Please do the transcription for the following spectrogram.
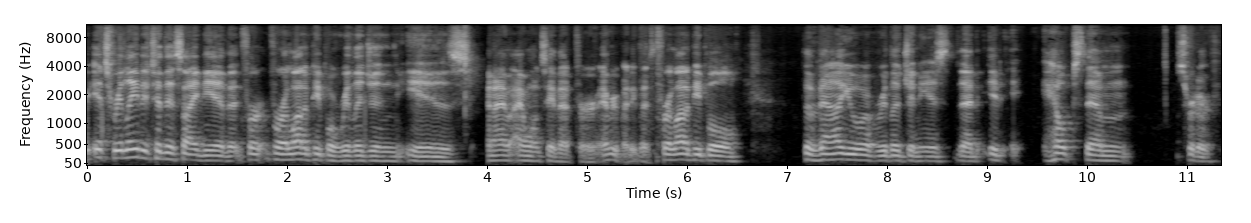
it's related to this idea that for for a lot of people, religion is, and I, I won't say that for everybody, but for a lot of people, the value of religion is that it, it helps them sort of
